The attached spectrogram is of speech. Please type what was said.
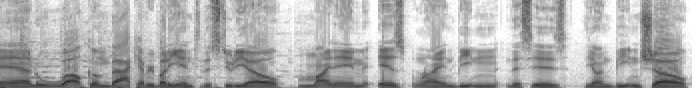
And welcome back, everybody, into the studio. My name is Ryan Beaton. This is The Unbeaten Show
